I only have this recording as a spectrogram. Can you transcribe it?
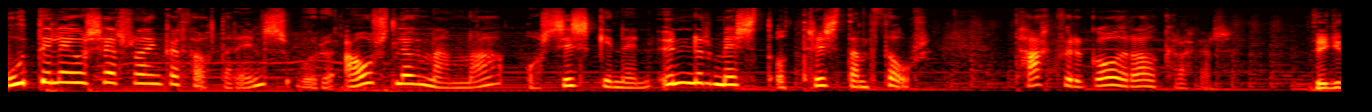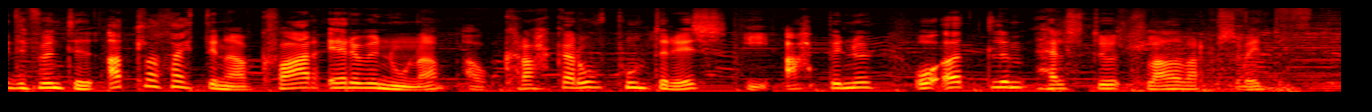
Útilegu sérfræðingar þáttarins voru Áslaug Nanna og sískinin Unnur Mist og Tristan Þór. Takk fyrir góður aðkrakkar. Þið getið fundið alla þættina af hvar erum við núna á krakkarúf.is í appinu og öllum helstu hlaðvarpsveitum.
